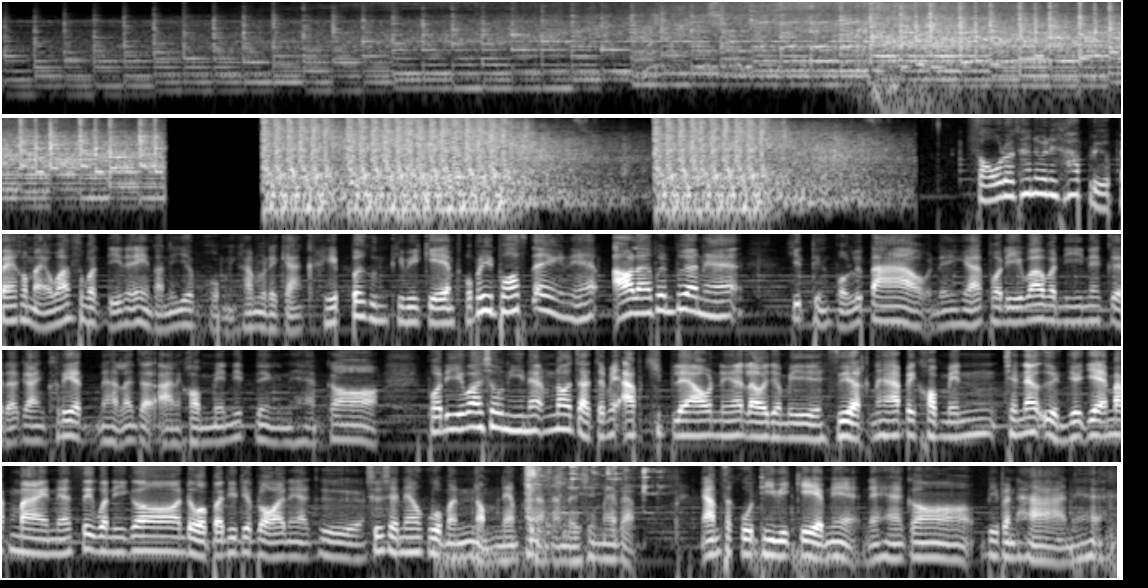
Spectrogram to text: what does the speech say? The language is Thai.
สวัสดีท่านด้วยนะครับ หรือแปลความหมายว่าสวัสดีนั่นเองตอนนี้อยู่กับผมนะครับในรายการคลิปเปอร์คุณทีวีเกม ผมเป็นบอสเองนะครับเอาแล้วเพื่อนๆนะฮะ คิดถึงผมหรือเปล่านะครับพอดีว่าวันนี้เนี่ยเกิดอาการเครียดนะฮะหลังจากอ่านคอมเมนต์นิดนึงนะครับก็พอดีว่าช่วงนี้นะนอกจากจะไม่อัพคลิปแล้วเนี่ยเราจะมีเสือกนะฮะไปคอมเมนต์ช anel อื่นเยอะแยะมากมายนะซึ่งวันนี้ก็โดดไปที่เรียบร้อยเนี่ยคือชื่อช anel กูมันหน่อมแนมขนาดนั้นเลยใช่ไหมแบบนามสกุลทีวีเกมเนี่ยนะฮะก็มีปัญหานะฮะ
